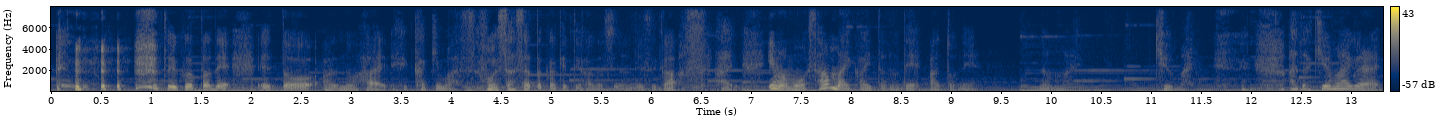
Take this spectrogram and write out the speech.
ということでえっとあのはい書きます。もうさっさと書けという話なんですがはい。今もう3枚書いたのであとね何枚？9枚。あと9枚ぐらい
